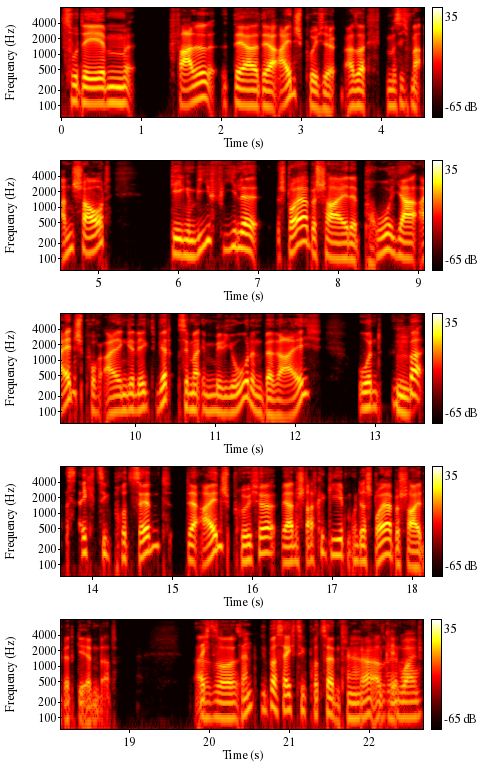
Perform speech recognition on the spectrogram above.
zu dem Fall der, der Einsprüche. Also, wenn man sich mal anschaut, gegen wie viele Steuerbescheide pro Jahr Einspruch eingelegt wird, sind wir im Millionenbereich und hm. über 60 Prozent der Einsprüche werden stattgegeben und der Steuerbescheid wird geändert. Also 60%? über 60 Prozent. Ja, ja, also okay, wenn du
